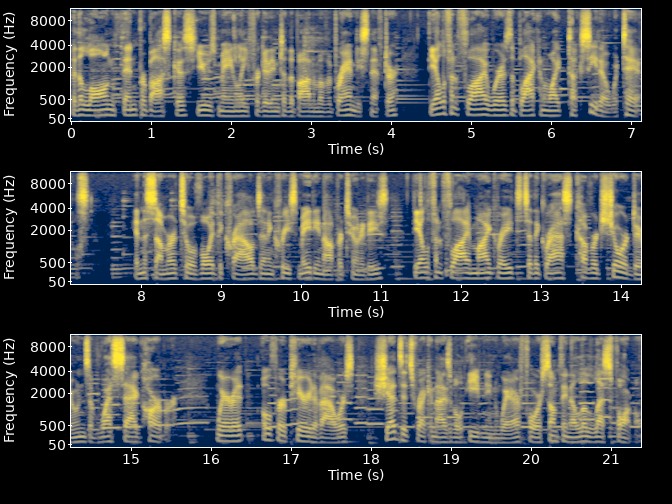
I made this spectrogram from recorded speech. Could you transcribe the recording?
With a long, thin proboscis used mainly for getting to the bottom of a brandy snifter, the elephant fly wears a black and white tuxedo with tails. In the summer, to avoid the crowds and increase mating opportunities, the elephant fly migrates to the grass covered shore dunes of West Sag Harbor, where it, over a period of hours, sheds its recognizable evening wear for something a little less formal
